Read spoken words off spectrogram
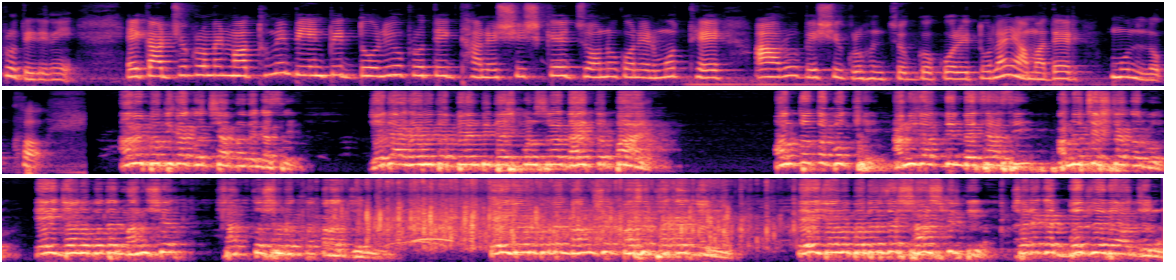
প্রতিদিনই। এই কার্যক্রমের মাধ্যমে বিএনপির দলীয় প্রতীক ধানের শীষকে জনগণের মধ্যে আরও বেশি গ্রহণযোগ্য করে তোলাই আমাদের মূল লক্ষ্য। আমি প্রতিজ্ঞা করছি আপনাদের কাছে, যদি আগামীতে বিএনপি দেশ পরিচালনার দায়িত্ব পায়, অন্তত পক্ষে আমি যতদিন বেঁচে আছি, আমি চেষ্টা করব এই জনপদের মানুষের স্বার্থ সুরক্ষা করার জন্য। এই জনপদের মানুষের পাশে থাকার জন্য, এই জনপদের যে সংস্কৃতি, সেটাকে বদলে দেওয়ার জন্য,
